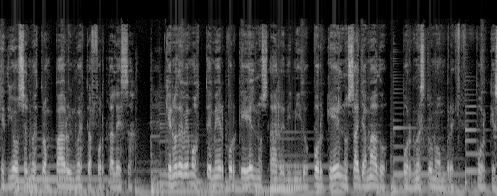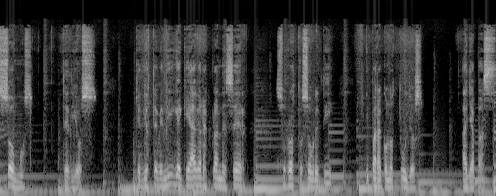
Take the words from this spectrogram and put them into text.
que Dios es nuestro amparo y nuestra fortaleza, que no debemos temer porque Él nos ha redimido, porque Él nos ha llamado por nuestro nombre, porque somos de Dios. Que Dios te bendiga y que haga resplandecer su rostro sobre ti y para con los tuyos haya paz.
